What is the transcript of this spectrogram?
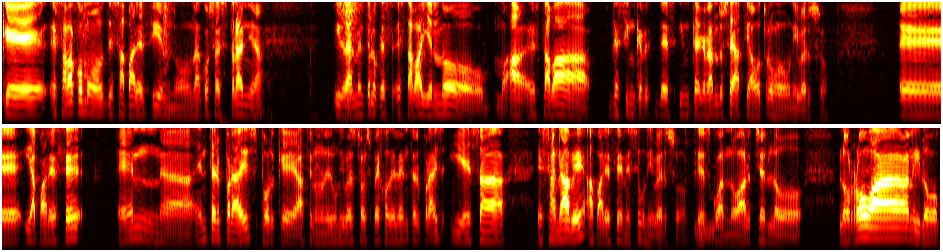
que estaba como desapareciendo, una cosa extraña. Y realmente lo que es- estaba yendo, a- estaba desintegrándose hacia otro universo. Eh, y aparece en ah, Enterprise porque hacen un- el universo espejo del Enterprise y esa, esa nave aparece en ese universo, que es cuando Archer lo, lo roban y lo,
